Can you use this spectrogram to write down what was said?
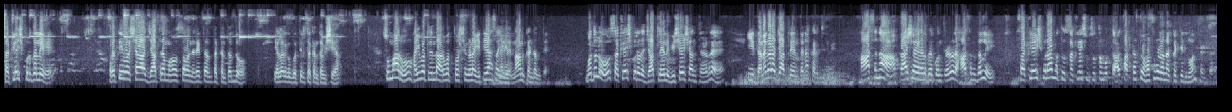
ಸಕಲೇಶ್ಪುರದಲ್ಲಿ ಪ್ರತಿ ವರ್ಷ ಜಾತ್ರಾ ಮಹೋತ್ಸವ ನಡೀತಾ ಇರತಕ್ಕಂಥದ್ದು ಎಲ್ಲರಿಗೂ ಗೊತ್ತಿರ್ತಕ್ಕಂಥ ವಿಷಯ. ಸುಮಾರು ಐವತ್ತರಿಂದ ಅರವತ್ತು ವರ್ಷಗಳ ಇತಿಹಾಸ ಇದೆ ನಾನು ಕಂಡಂತೆ. ಮೊದಲು ಸಕಲೇಶ್ಪುರದ ಜಾತ್ರೆಯಲ್ಲಿ ವಿಶೇಷ ಅಂತ ಹೇಳಿದ್ರೆ ಈ ದನಗಳ ಜಾತ್ರೆ ಅಂತಾನೆ ಕರಿತಿದ್ವಿ. ಹಾಸನ ಪ್ರಾಶಯ ಹೇಳಬೇಕು ಅಂತ ಹೇಳಿದ್ರೆ ಹಾಸನದಲ್ಲಿ ಸಕಲೇಶ್ವರ ಮತ್ತು ಸಕಲೇಶ್ವರ ಸುತ್ತಮುತ್ತ ಸಾಕಷ್ಟು ಹಸುಗಳನ್ನು ಕಟ್ಟಿದ್ರು ಅಂತ ಹೇಳ್ತಾರೆ.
